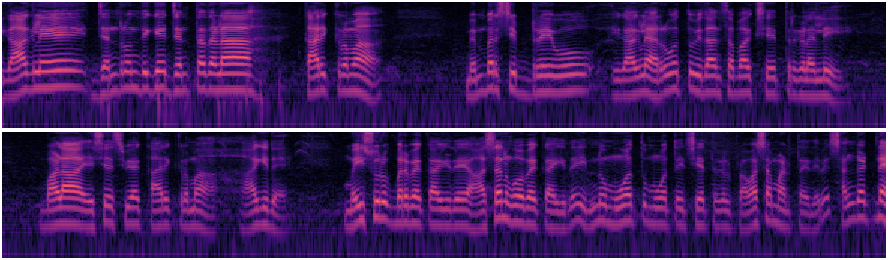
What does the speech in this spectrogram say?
ಈಗಾಗಲೇ ಜನರೊಂದಿಗೆ ಜನತಾದಳ ಕಾರ್ಯಕ್ರಮ ಮೆಂಬರ್ಶಿಪ್ ಡ್ರೈವು ಈಗಾಗಲೇ ಅರುವತ್ತು ವಿಧಾನಸಭಾ ಕ್ಷೇತ್ರಗಳಲ್ಲಿ ಭಾಳ ಯಶಸ್ವಿಯಾಗಿ ಕಾರ್ಯಕ್ರಮ ಆಗಿದೆ. ಮೈಸೂರಿಗೆ ಬರಬೇಕಾಗಿದೆ ಹಾಸನ್ಗೆ ಹೋಗಬೇಕಾಗಿದೆ ಇನ್ನೂ ಮೂವತ್ತು ಮೂವತ್ತೈದು ಕ್ಷೇತ್ರಗಳು ಪ್ರವಾಸ ಮಾಡ್ತಾ ಇದ್ದೇವೆ ಸಂಘಟನೆ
